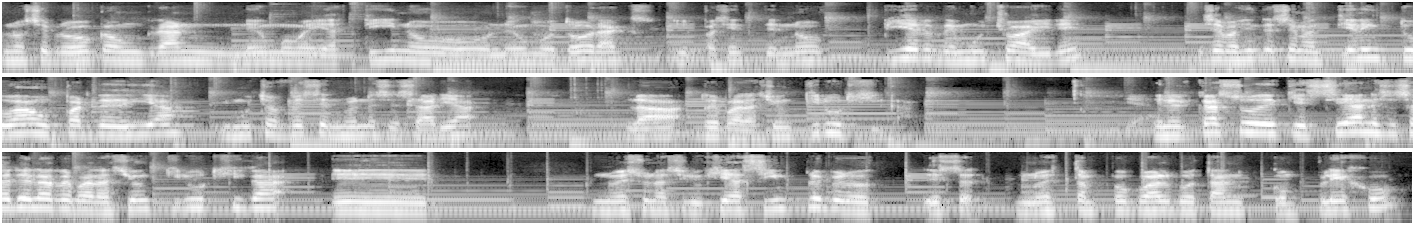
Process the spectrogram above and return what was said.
no se provoca un gran neumomediastino o neumotórax y el paciente no pierde mucho aire, ese paciente se mantiene intubado un par de días y muchas veces no es necesaria la reparación quirúrgica. En el caso de que sea necesaria la reparación quirúrgica, eh, no es una cirugía simple, pero no es tampoco algo tan complejo.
